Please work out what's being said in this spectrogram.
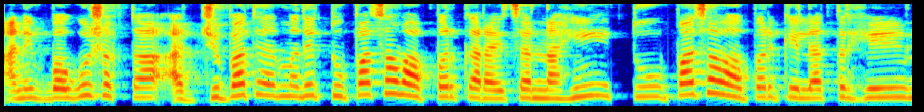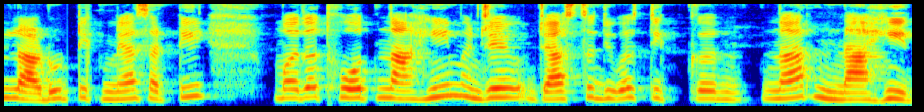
आणि बघू शकता अजिबात यामध्ये तुपाचा वापर करायचा नाही. तुपाचा वापर केला तर हे लाडू टिकण्यासाठी मदत होत नाही म्हणजे जास्त दिवस टिकणार नाहीत.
